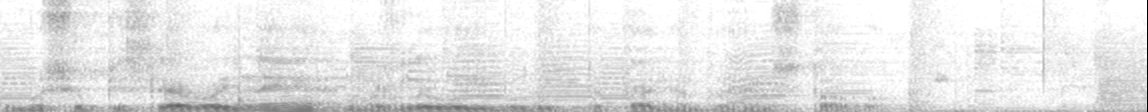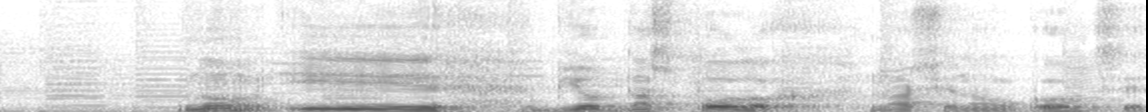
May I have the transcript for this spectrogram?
тому що після війни, можливо, і будуть питання до Генштабу. Ну і б'ють на сполох наші науковці.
